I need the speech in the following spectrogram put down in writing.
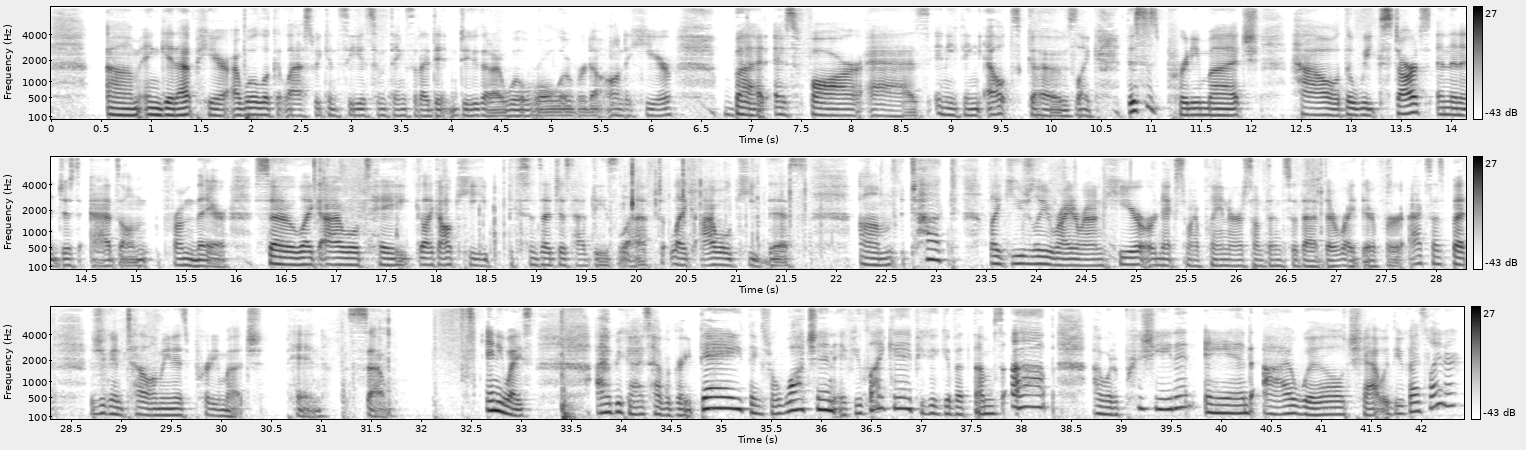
um, and get up here, I will look at last week and see some things that I didn't do that I will roll over to onto here. But as far as anything else goes, like this is pretty much how the week starts and then it just adds on from there. So like I will take, like I'll keep, since I just have these left, like I will keep this um, tucked like usually right around here or next to my planner or something so that they're right there for access. But as you can tell, I mean, it's pretty much pin. So anyways, I hope you guys have a great day. Thanks for watching. If you like it, if you could give a thumbs up, I would appreciate it. And I will chat with you guys later.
